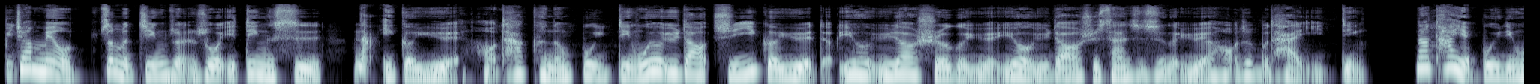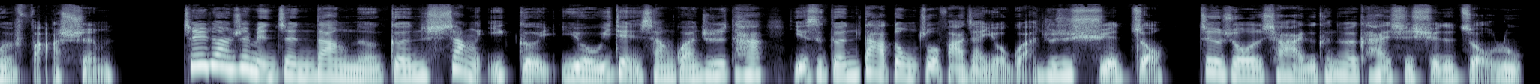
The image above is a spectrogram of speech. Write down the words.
比较没有这么精准，说一定是哪一个月，哦，它可能不一定。我有遇到十一个月的，也有遇到十二个月，也有遇到十三、十四个月，哈，这不太一定。那它也不一定会发生。这一段睡眠震荡呢，跟上一个有一点相关，就是它也是跟大动作发展有关，就是学走。这个时候，小孩子可能会开始学着走路。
